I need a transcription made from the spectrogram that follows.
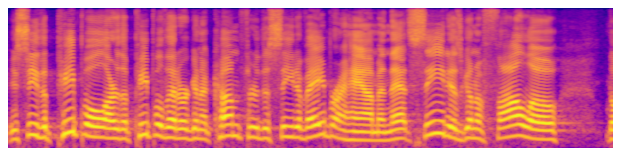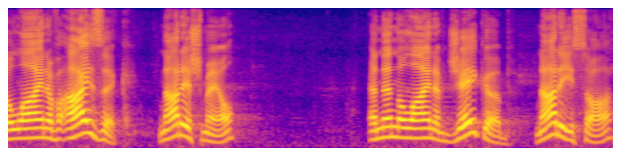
You see, the people are the people that are going to come through the seed of Abraham, and that seed is going to follow the line of Isaac, not Ishmael, and then the line of Jacob, not Esau.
